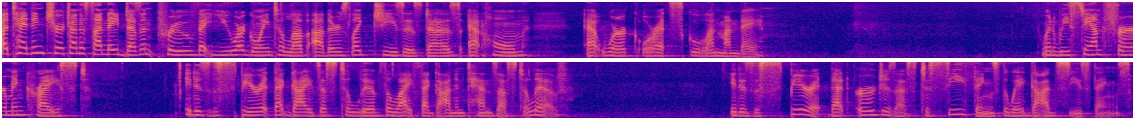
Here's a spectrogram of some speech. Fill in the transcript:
Attending church on a Sunday doesn't prove that you are going to love others like Jesus does at home, at work, or at school on Monday. When we stand firm in Christ, it is the Spirit that guides us to live the life that God intends us to live. It is the Spirit that urges us to see things the way God sees things.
